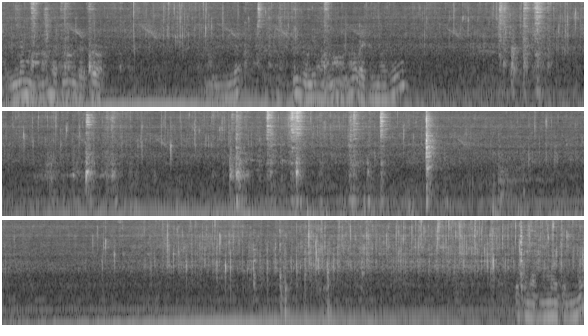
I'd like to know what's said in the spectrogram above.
നല്ല മണം വരണമുണ്ട് കേട്ടോ. നല്ല അടിപൊളി മണമാണ് വരുന്നത് ഇതൊക്കെ നന്നായിട്ടൊന്ന്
